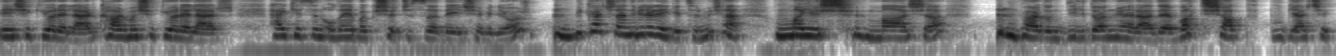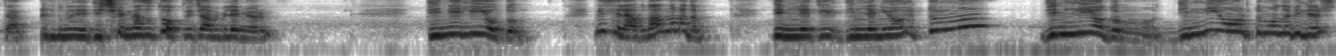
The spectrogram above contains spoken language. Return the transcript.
Değişik yöreler, karmaşık yöreler. Herkesin olaya bakış açısı değişebiliyor. Birkaç tane bir araya getirmiş. Ha, mayış, maaşa. Pardon dili dönmüyor herhalde. WhatsApp bu gerçekten. Bunu ne diyeceğim, nasıl toplayacağımı bilemiyorum. Dinliyordum. Mesela bunu anlamadım. Dinledi, dinleniyordum mu? Dinliyordum mu? Dinliyordum olabilir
